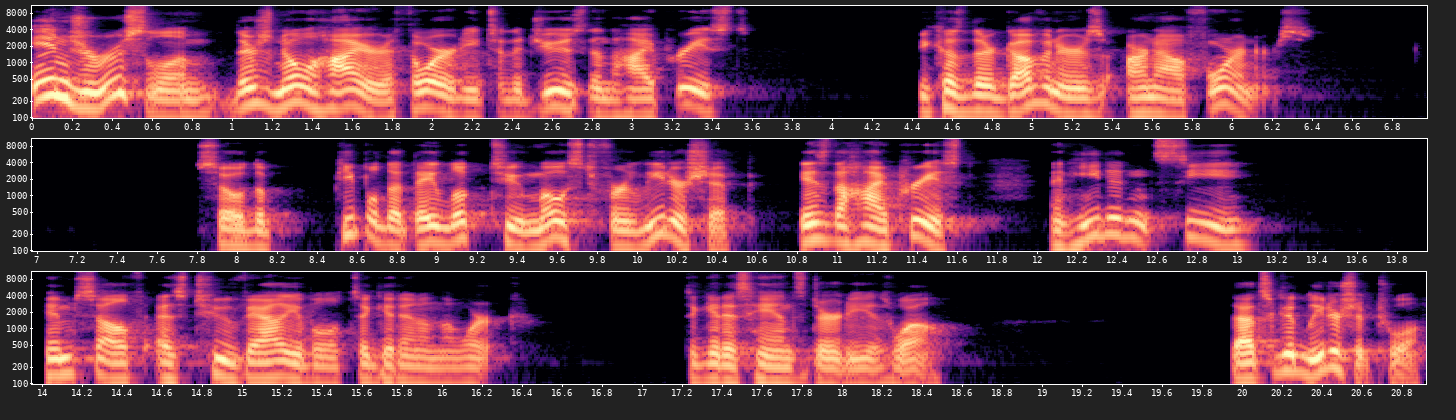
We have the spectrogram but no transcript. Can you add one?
in Jerusalem, there's no higher authority to the Jews than the high priest because their governors are now foreigners. So the people that they look to most for leadership is the high priest, and he didn't see himself as too valuable to get in on the work, to get his hands dirty as well. That's a good leadership tool.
